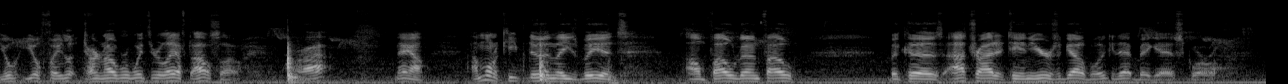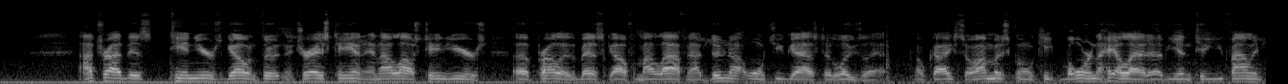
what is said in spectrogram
you'll you'll feel it turn over with your left also. All right. Now, I'm gonna keep doing these vids on fold unfold because I tried it 10 years ago, but look at that big ass squirrel. I tried this 10 years ago and threw it in the trash can and I lost 10 years of probably the best golf of my life. And I do not want you guys to lose that. Okay. So I'm just going to keep boring the hell out of you until you finally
